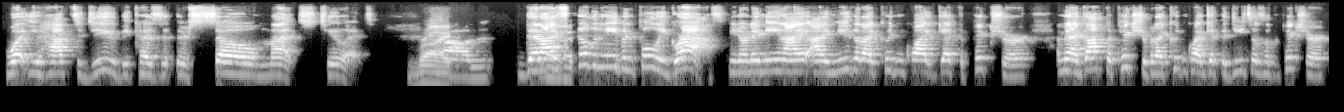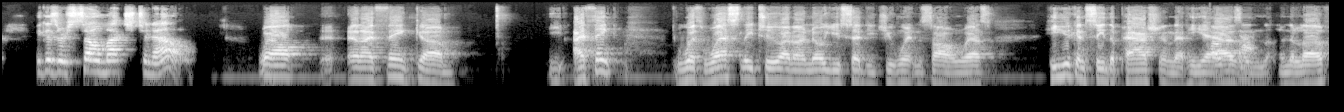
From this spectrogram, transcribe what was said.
what you have to do because there's so much to it. Right. Um, that I still didn't even fully grasp. You know what I mean? I, I knew that I couldn't quite get the picture. I mean, I got the picture, but I couldn't quite get the details of the picture because there's so much to know. Well, and I think, um, I think with Wesley too, and I know you said that you went and saw him Wes. He, you can see the passion that he has okay. and, and the love.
